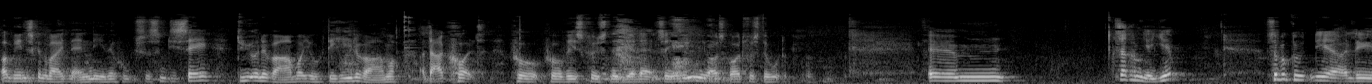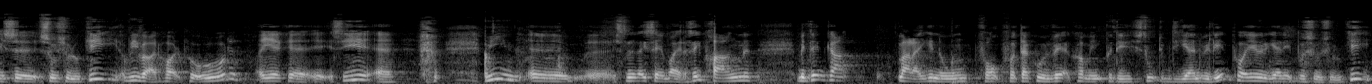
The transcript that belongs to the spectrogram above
og menneskene var i den anden ende af huset. Som de sagde, dyrene varmer jo, det hele varmer, og der er koldt på, på vestkysten af Irland, så jeg kan egentlig også godt forstå det. Øhm, så kom jeg hjem. Så begyndte jeg at læse sociologi, og vi var et hold på 8. Og jeg kan øh, sige, at min øh, øh studentereksamen var ellers ikke prangende. Men dengang var der ikke nogen form for, der kunne hver komme ind på det studie, de gerne ville ind på. Jeg ville gerne ind på sociologi.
